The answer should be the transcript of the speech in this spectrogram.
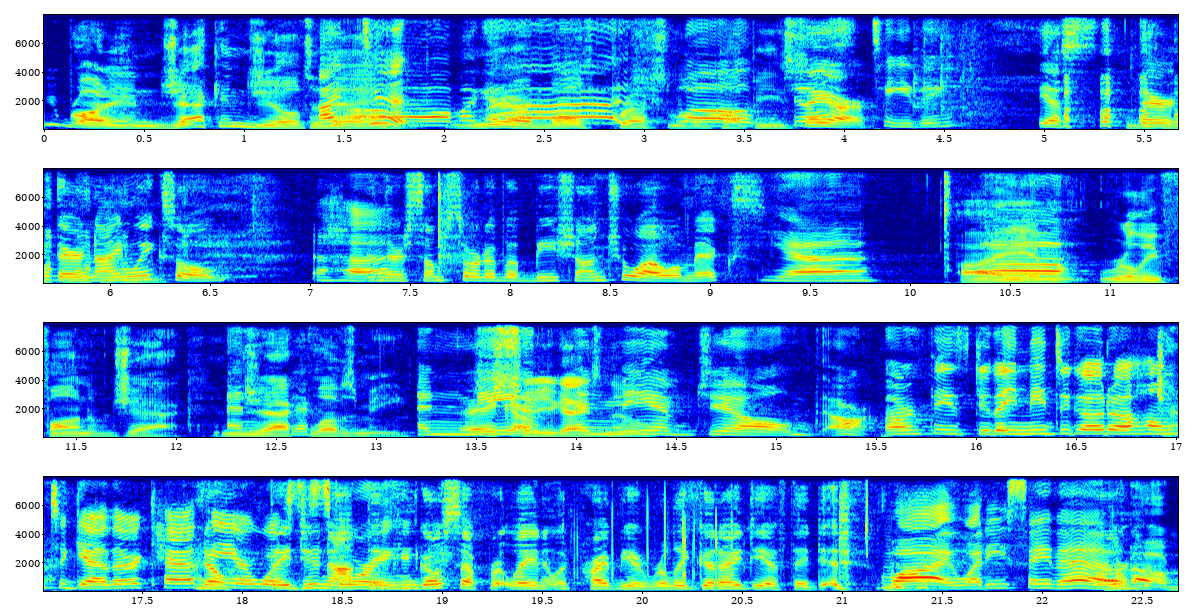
you brought in Jack and Jill today. I did. Oh my and they are both gosh. fresh little well, puppies. Jill's They are. teething. Yes, they're they're nine weeks old, Uh-huh. and there's some sort of a Bichon Chihuahua mix. Yeah. I am really fond of Jack, and, and Jack Jack- loves me. And There you me. So you guys and know. me of Jill. Are- Aren't these, do they need to go to a home together, Kathy? No, or what's they do the not. They can go separately, and it would probably be a really good idea if they did. Why? Why do you say that? They're not.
